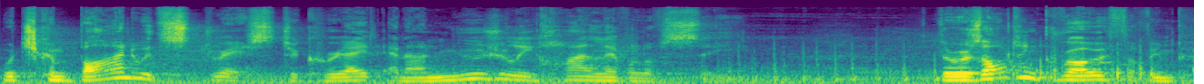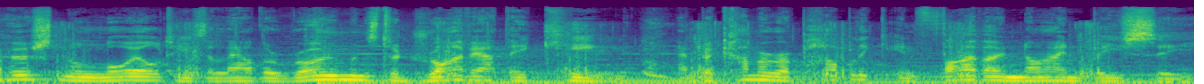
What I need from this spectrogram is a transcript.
which combined with stress to create an unusually high level of C. The resulting growth of impersonal loyalties allowed the Romans to drive out their king and become a republic in 509 BC.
